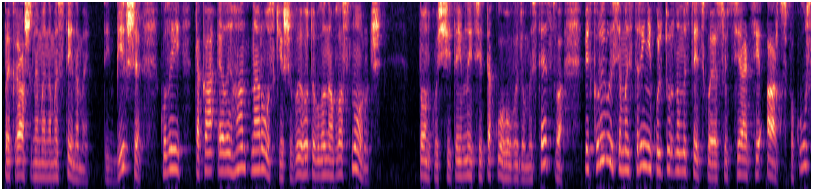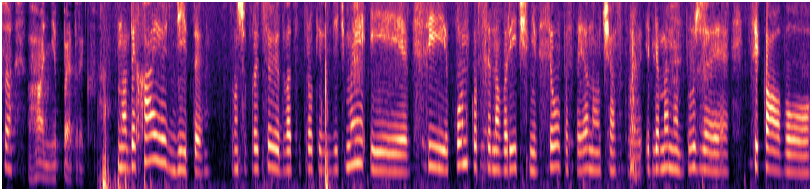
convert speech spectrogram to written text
прикрашеними намистинами. Тим більше, коли така елегантна розкіш виготовлена власноруч. Тонкощі таємниці такого виду мистецтва підкорилися майстрині культурно-мистецької асоціації «Артспокуса» Ганні Петрик. надихають діти. Тому що працюю 20 років з дітьми і всі конкурси новорічні, все постійно участвую. І для мене дуже цікаво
